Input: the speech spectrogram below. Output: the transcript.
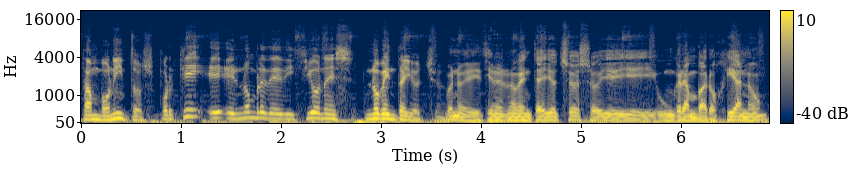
tan bonitos. ¿Por qué eh, el nombre de Ediciones 98? Bueno, Ediciones 98, soy un gran barogiano.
